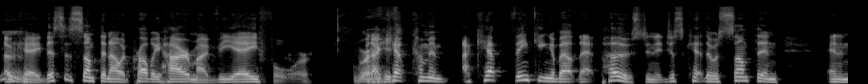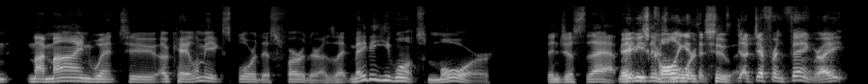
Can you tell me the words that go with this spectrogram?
Hmm. okay, this is something I would probably hire my VA for. But I kept coming, I kept thinking about that post and it just kept, there was something, and my mind went to, okay, let me explore this further. I was like, maybe he wants more than just that. Maybe, he's there's calling it the, to it a different thing, right?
